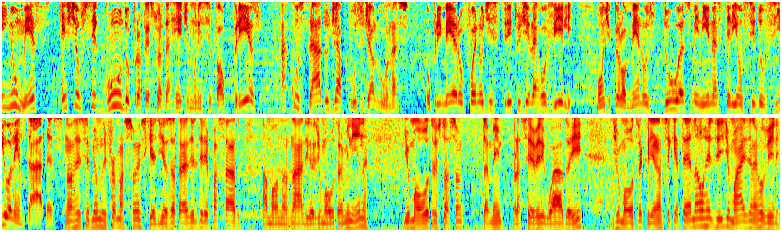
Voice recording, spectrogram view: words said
Em um mês, este é o segundo professor da rede municipal preso, acusado de abuso de alunas. O primeiro foi no distrito de Lerroville, onde pelo menos duas meninas teriam sido violentadas. Nós recebemos informações que há dias atrás ele teria passado a mão nas nádegas de uma outra menina e uma outra situação também para ser averiguado aí de uma outra criança que até não reside mais em Lerroville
